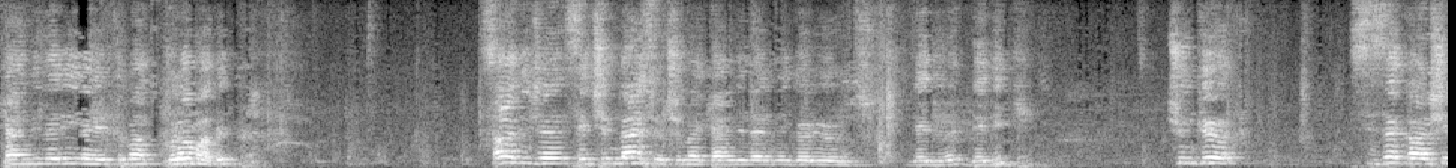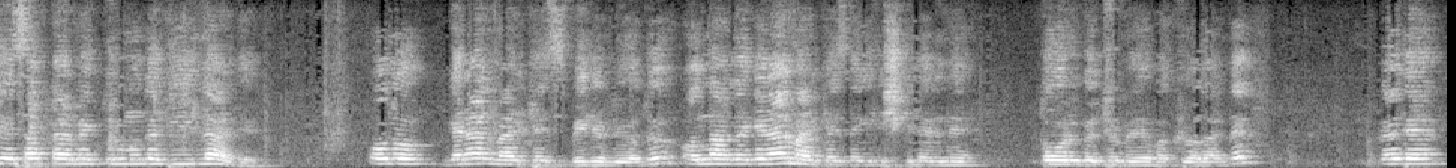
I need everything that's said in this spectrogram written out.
Kendileriyle irtibat kuramadık. Sadece seçimden seçime kendilerini görüyoruz dedi- dedik. Çünkü size karşı hesap vermek durumunda değillerdi. Onu genel merkez belirliyordu. Onlar da genel merkezle ilişkilerini doğru götürmeye bakıyorlardı. Ve de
